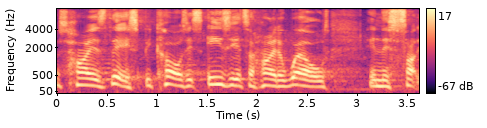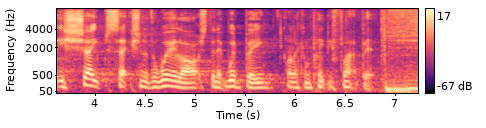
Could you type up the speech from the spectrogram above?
as high as this because it's easier to hide a weld in this slightly shaped section of the wheel arch than it would be on a completely flat bit.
